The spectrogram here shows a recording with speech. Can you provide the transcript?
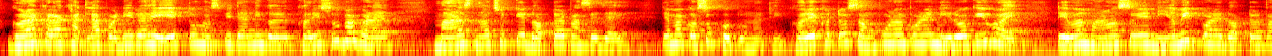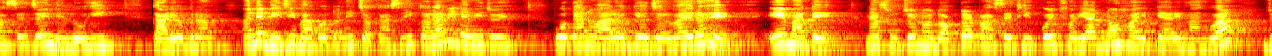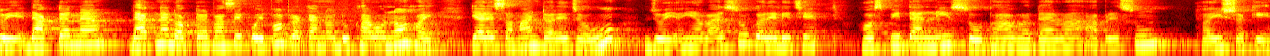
ઘણા ખરા ખાટલા પડી રહે, એક તો હોસ્પિટલની ખરી શોભા ગણાય. માણસ ન છૂટકે ડૉક્ટર પાસે જાય. તેમાં કશું ખોટું નથી. ખરેખર તો સંપૂર્ણપણે નિરોગી હોય તેવા માણસોએ નિયમિતપણે ડૉક્ટર પાસે જઈને લોહી કાર્યોગ્રામ અને બીજી બાબતોની ચકાસણી કરાવી લેવી જોઈએ. પોતાનું આરોગ્ય જળવાઈ રહે એ માટેના સૂચનો ડૉક્ટર પાસેથી કોઈ ફરિયાદ ન હોય ત્યારે માંગવા જોઈએ. ડાક્ટરના દાંતના ડૉક્ટર પાસે કોઈ પણ પ્રકારનો દુખાવો ન હોય ત્યારે સમાંતરે જવું જોઈએ. અહીંયા વાત શું કરેલી છે? હોસ્પિટલની શોભા વધારવા આપણે શું થઈ શકે?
